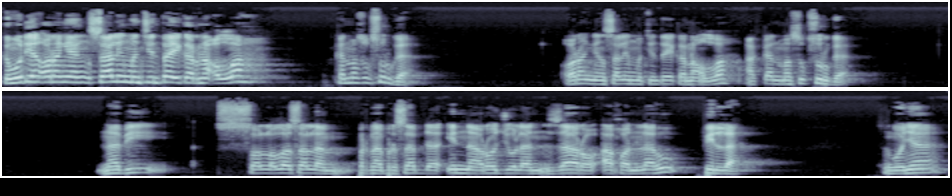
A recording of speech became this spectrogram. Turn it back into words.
Kemudian orang yang saling mencintai karena Allah akan masuk surga. Orang yang saling mencintai karena Allah akan masuk surga. Nabi sallallahu alaihi wasallam pernah bersabda inna rajulan zaro akhon lahu fillah. Sungguhnya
